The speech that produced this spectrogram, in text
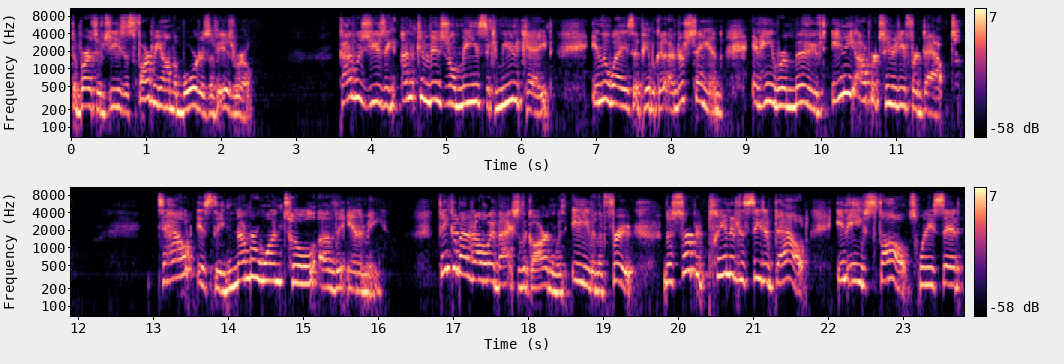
the birth of Jesus far beyond the borders of Israel. God was using unconventional means to communicate in the ways that people could understand, and He removed any opportunity for doubt. Doubt is the number one tool of the enemy. Think about it all the way back to the garden with Eve and the fruit. The serpent planted the seed of doubt in Eve's thoughts when he said,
